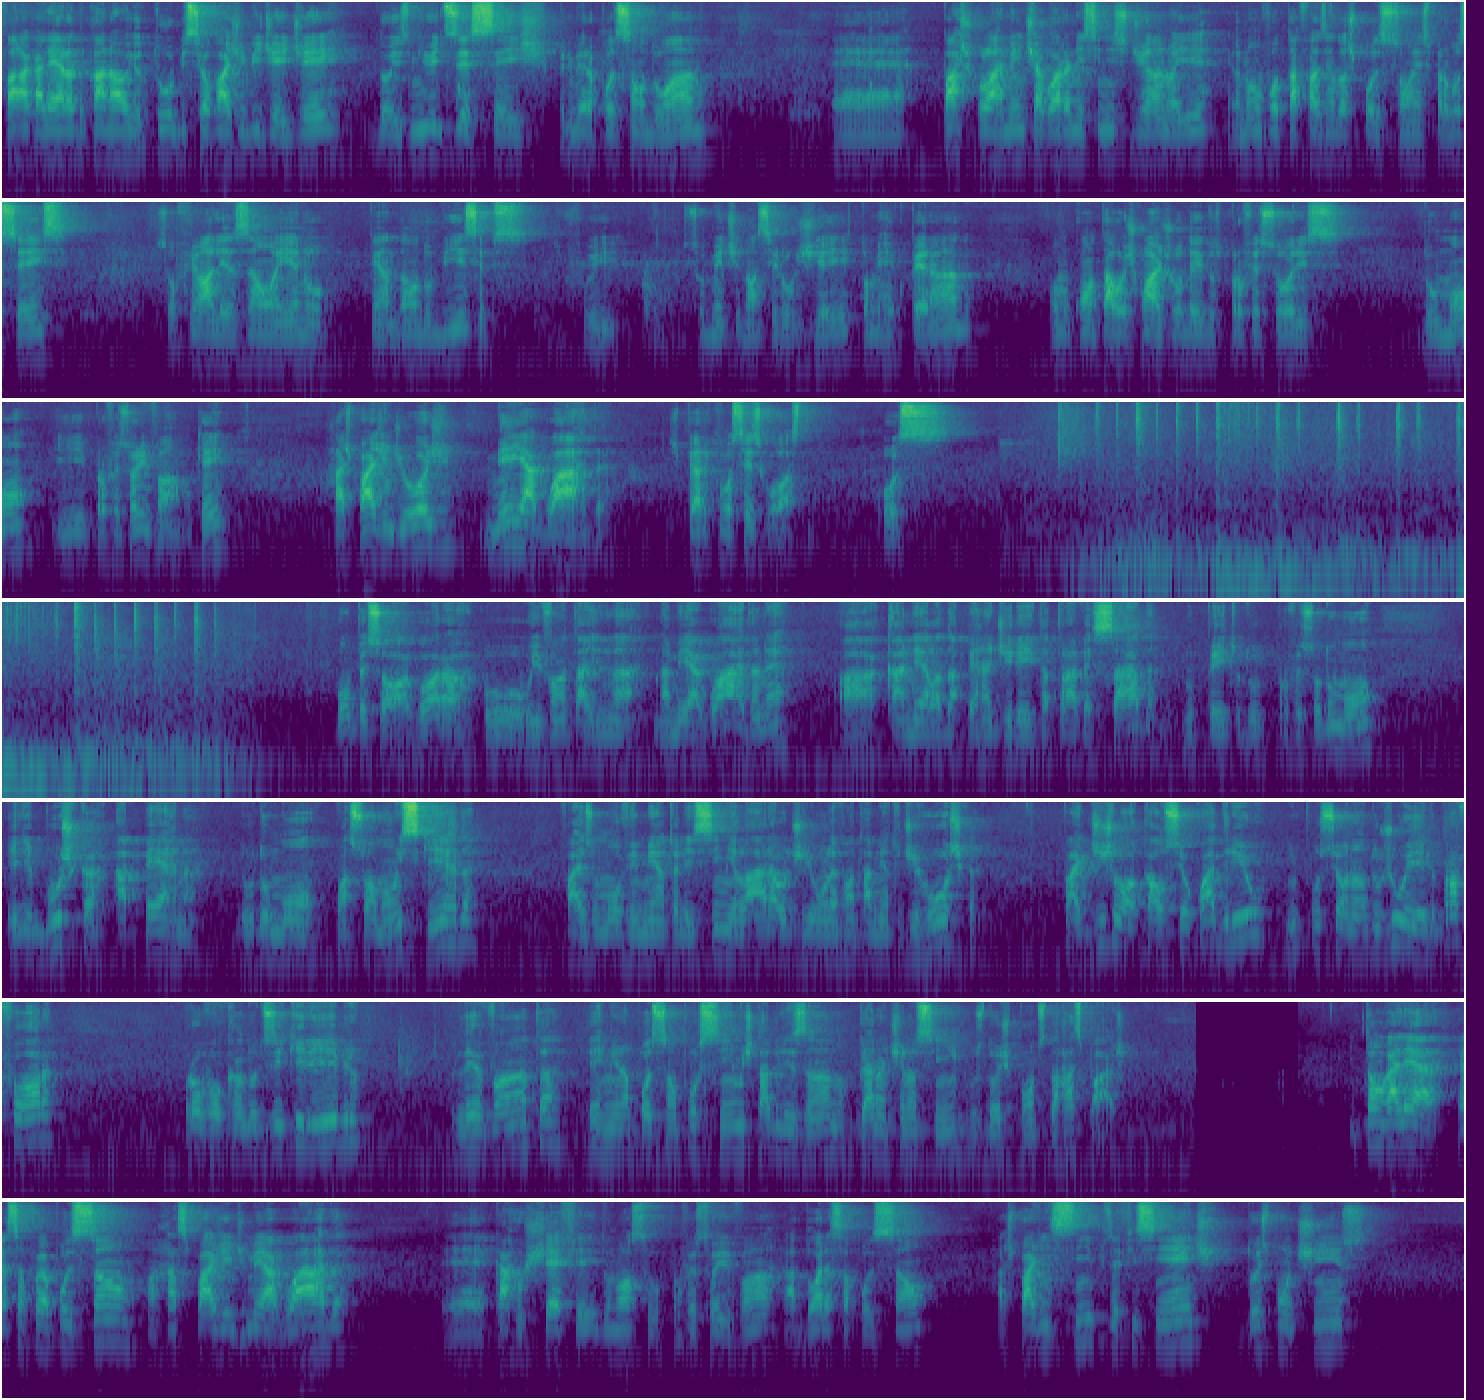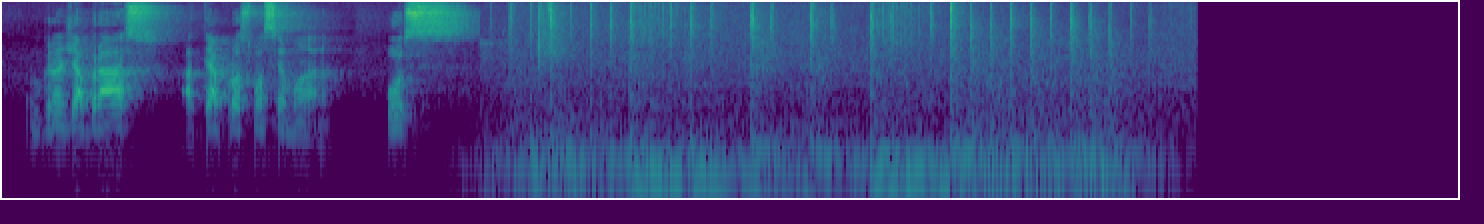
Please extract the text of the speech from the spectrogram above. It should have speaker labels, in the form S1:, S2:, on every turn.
S1: Fala galera do canal YouTube Selvagem BJJ 2016, primeira posição do ano. É, particularmente agora nesse início de ano aí, eu não vou estar tá fazendo as posições para vocês. Sofri uma lesão aí no tendão do bíceps, fui submetido a uma cirurgia aí, estou me recuperando. Vamos contar hoje com a ajuda aí dos professores Dumont e professor Ivan, ok? Raspagem de hoje, meia guarda. Espero que vocês gostem. Os. Bom pessoal, agora o Ivan está aí na, na meia guarda, né? A canela da perna direita atravessada no peito do professor Dumont. Ele busca a perna do Dumont com a sua mão esquerda, faz um movimento ali similar ao de um levantamento de rosca, vai deslocar o seu quadril, impulsionando o joelho para fora, provocando o desequilíbrio, levanta, termina a posição por cima, estabilizando, garantindo assim os dois pontos da raspagem. Então galera, essa foi a posição, a raspagem de meia guarda, é, carro-chefe aí do nosso professor Ivan, adora essa posição. Raspagem simples, eficiente, dois pontinhos. Um grande abraço, até a próxima semana. Os.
